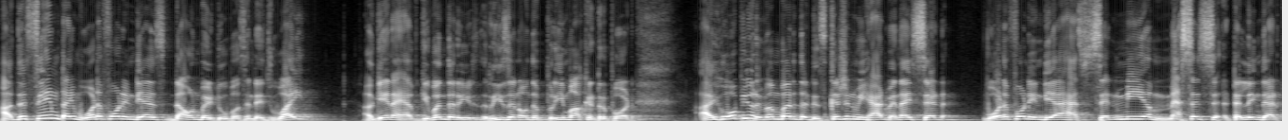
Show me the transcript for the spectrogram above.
At the same time, Vodafone India is down by 2%. Why? Again, I have given the re- reason on the pre-market report. I hope you remember the discussion we had when I said Vodafone India has sent me a message telling that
